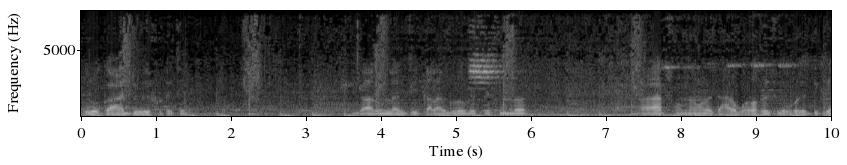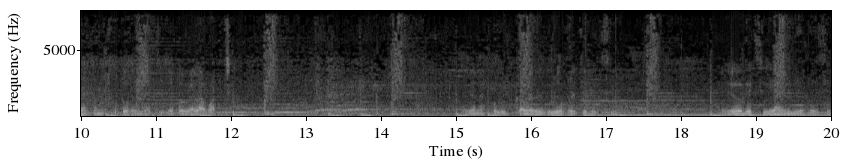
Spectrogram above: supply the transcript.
পুরো গাছ জুড়ে ফুটেছে। দারুণ লাগছে কালারগুলো দেখতে সুন্দর। আর সন্ধ্যা মালতি আরও বড় হয়েছিল ভোরের দিকে, এখন ছোট হয়ে যাচ্ছে, যত বেলা বাড়ছে। এখানে হলুদ কালারেরগুলো হয়েছে দেখছি। এও দেখছি লাইন দিয়ে হয়েছে।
